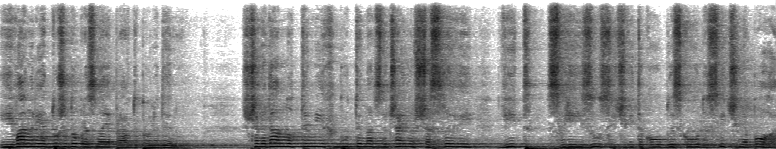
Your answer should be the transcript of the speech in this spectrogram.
І Євангелія дуже добре знає правду про людину. Ще недавно ти міг бути надзвичайно щасливий від своєї зустрічі, від такого близького досвідчення Бога.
